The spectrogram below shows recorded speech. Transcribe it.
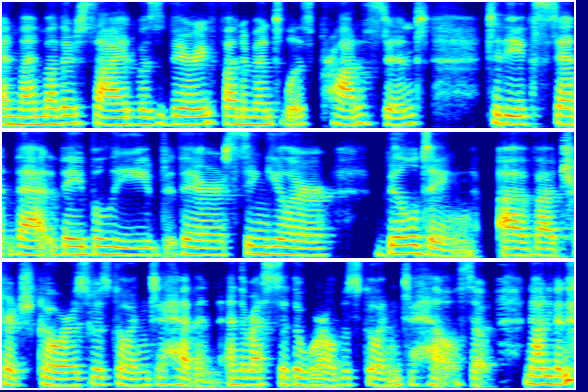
and my mother's side was very fundamentalist Protestant to the extent that they believed their singular building of uh, churchgoers was going to heaven and the rest of the world was going to hell. So, not even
